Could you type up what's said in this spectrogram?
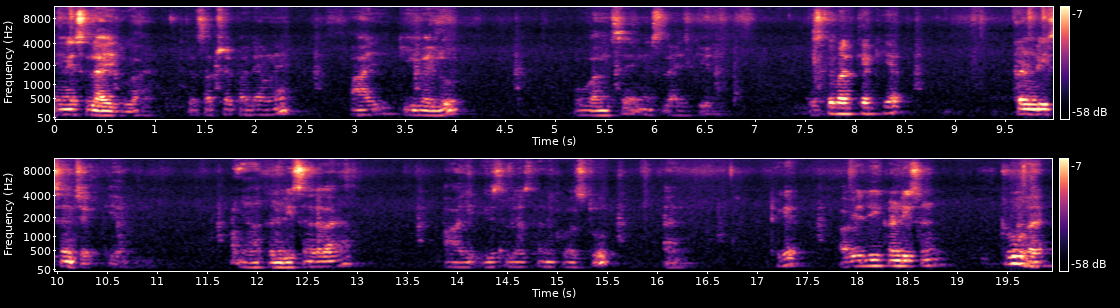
इनिशलाइज हुआ है। तो सबसे पहले हमने आई की वैल्यू वन से इनिशलाइज किया। इसके बाद क्या किया? कंडीशन चेक किया। यहाँ कंडीशन लगाया। I is less than equals to n ठीक है? अब यदि कंडीशन ट्रू है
